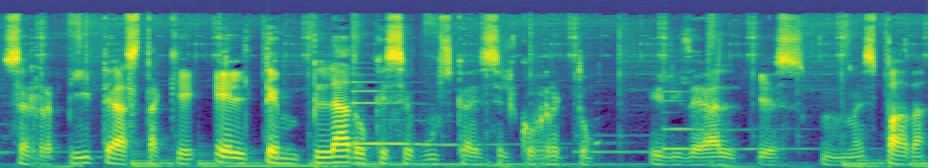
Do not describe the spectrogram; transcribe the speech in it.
Se repite hasta que el templado que se busca es el correcto. El ideal es una espada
